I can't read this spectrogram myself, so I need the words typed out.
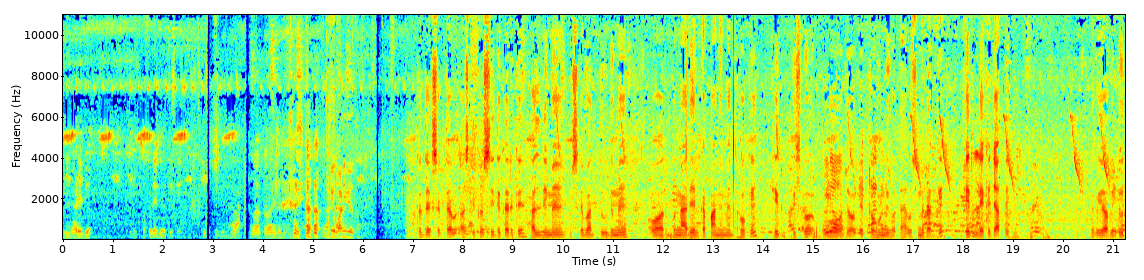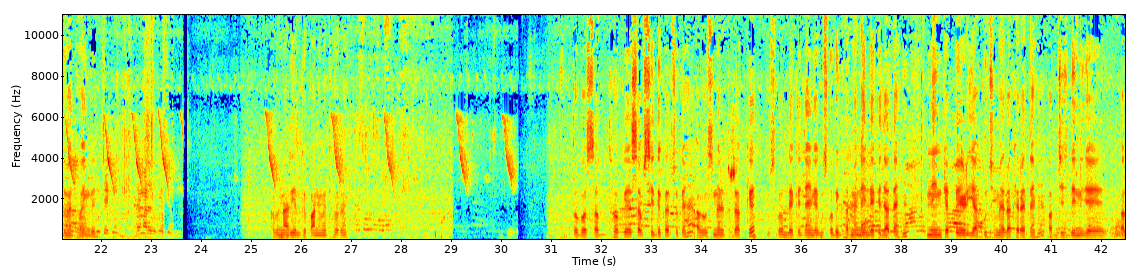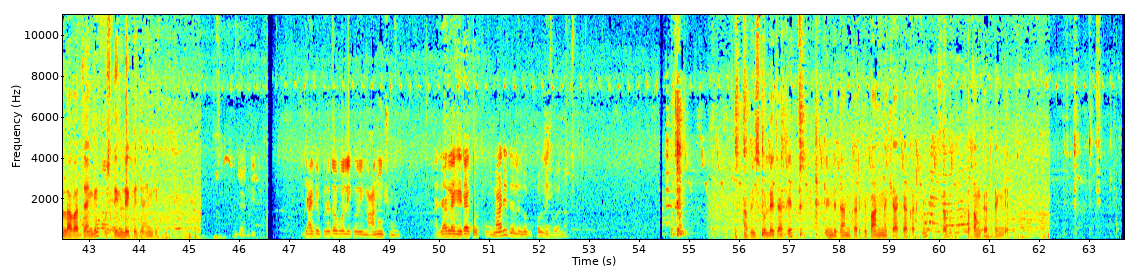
गाडी दियो कपडे दियो तो। देख सकते हैं अस्थि को सीध करके हल्दी में उसके बाद दूध में और नारियल का पानी में धो के फिर इसको वो जो एक हुंडी होता है उसमें रख के फिर लेके जाते हैं। देखो ये अभी दूध में धोएँगे। अब नारियल के पानी में धो रहे हैं। तो वो सब धो के सब सिद्ध कर चुके हैं अब उसमें रख के उसको लेके जाएँगे। उसको भी घर में नहीं लेके जाते हैं। नीम के पेड़ या कुछ में रखे रहते हैं और जिस दिन ये अल्लाहाबाद जाएँगे उस दिन लेके जाएँगे। जाके प्रेत बोली करी मानु छु हज़ार लगे एटा करछु मारी देले लोग फल नहीं हुए ना। अब इसको ले जाके पिंडदान करके पानी में क्या क्या करके सब खत्म कर देंगे।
